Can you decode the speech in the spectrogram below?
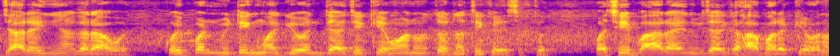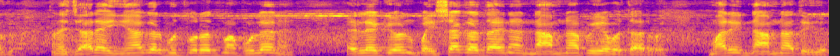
જ્યારે અહીંયા આગળ આવો કોઈ પણ મિટિંગમાં ગયો ને ત્યાં જે કહેવાનું તો નથી કહી શકતો. પછી બહાર આવીને વિચારે કે હા, મારે કહેવાનું હતું. અને જ્યારે અહીંયા આગળ ભૂત પર્વતમાં ભૂલે ને, એટલે કહેવાનું પૈસા કરતાં એના નામના પ્રિય વધારે હોય. મારી નામના થઈ જાય.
